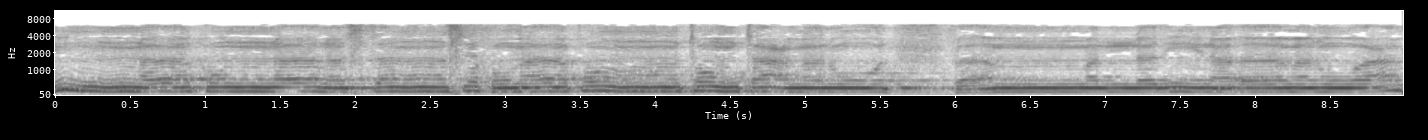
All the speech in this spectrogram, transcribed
إنا كنا نستنسخ ما كنتم تعملون. فأما الذين آمنوا وعملوا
